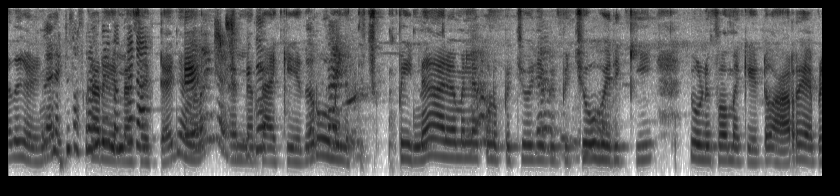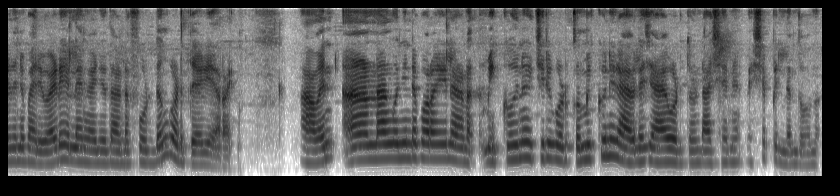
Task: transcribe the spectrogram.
അത് കഴിഞ്ഞ് കറിയെല്ലാം സെറ്റായി ഞങ്ങൾ എല്ലാം പാക്ക് ചെയ്ത് റൂമിൽ എത്തിച്ചു. പിന്നെ ആരോമലിനെ കുളിപ്പിച്ചു ജപിപ്പിച്ചു ഒരുക്കി യൂണിഫോമൊക്കെ ഇട്ടു. ആറരയായപ്പോഴത്തേന് പരിപാടിയെല്ലാം പരിപാടിയെല്ലാം കഴിഞ്ഞതാണ് ഫുഡും കൊടുത്തു കഴിയാറായി. അവൻ അണ്ണാങ്കുഞ്ഞിന്റെ പുറകിലാണ്. മിക്കുവിനും ഇച്ചിരി കൊടുക്കും. മിക്കുവിന് രാവിലെ ചായ കൊടുത്തുകൊണ്ട് അച്ഛന് വിശപ്പില്ലെന്ന് തോന്നുന്നു.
